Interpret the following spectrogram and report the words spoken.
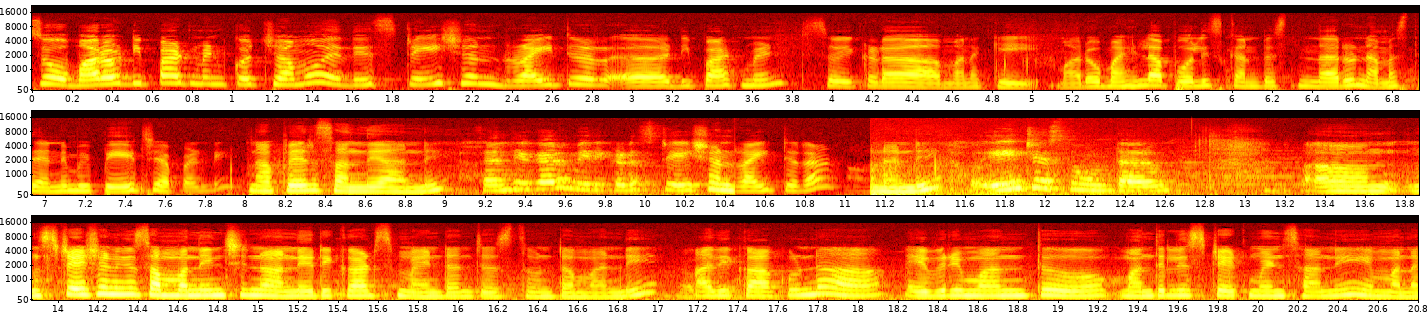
సో మరో డిపార్ట్మెంట్కి వచ్చాము. ఇది స్టేషన్ రైటర్ డిపార్ట్మెంట్. సో ఇక్కడ మనకి మరో మహిళా పోలీస్ కనిపిస్తున్నారు. నమస్తే అండి మీ పేరు చెప్పండి. నా పేరు సంధ్య అండి. సంధ్య గారు మీరు ఇక్కడ స్టేషన్ రైటరా? అవునండి. ఏం చేస్తూ ఉంటారు? స్టేషన్కి సంబంధించిన అన్ని రికార్డ్స్ మెయింటైన్ చేస్తూ ఉంటామండి అది కాకుండా ఎవ్రీ మంత్ మంత్లీ స్టేట్మెంట్స్ అని మన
